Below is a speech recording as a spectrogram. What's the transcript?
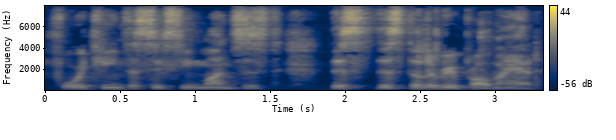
fourteen to sixteen months is this this delivery problem I had.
